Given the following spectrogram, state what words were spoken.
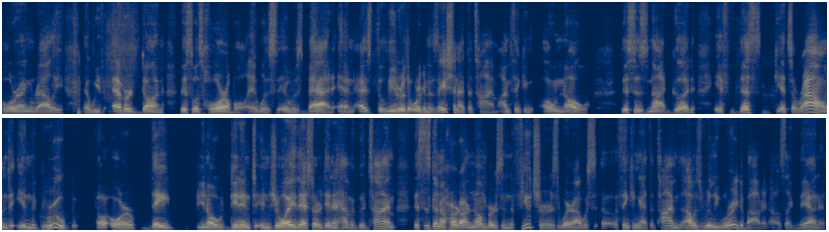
boring rally that we've ever done. This was horrible. It was it was bad." And as the leader of the organization at the time, I'm thinking, "Oh no, this is not good. If this gets around in the group or, or they you know didn't enjoy this or didn't have a good time this is going to hurt our numbers in the future is where i was uh, thinking at the time i was really worried about it i was like man if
